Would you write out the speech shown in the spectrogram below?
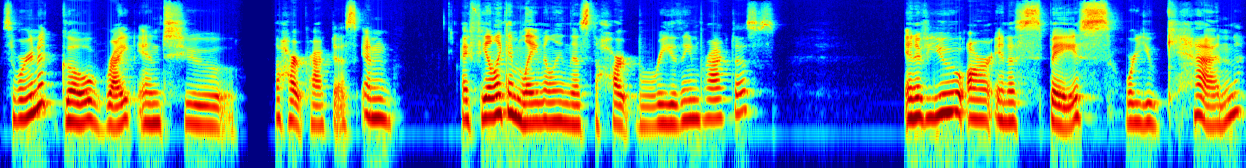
So, we're going to go right into the heart practice. And I feel like I'm labeling this the heart breathing practice. And if you are in a space where you can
